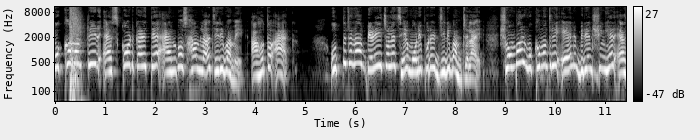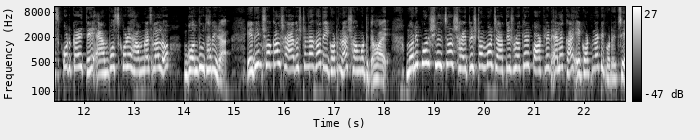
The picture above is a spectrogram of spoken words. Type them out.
মুখ্যমন্ত্রীর এসকর্ট গাড়িতে অ্যাম্বস হামলা জিরিবামে, আহত এক। উত্তেজনা বেড়েই চলেছে মণিপুরের জিরিবাম জেলায়। সোমবার মুখ্যমন্ত্রী এন বীরেন সিংহের এসকর্ট গাড়িতে অ্যাম্বস করে হামলা চালালো বন্দুকধারীরা। এদিন সকাল সাড়ে দশটা নাগাদ এই ঘটনা সংঘটিত হয়। মণিপুর শিলচর সাঁত্রিশ নম্বর জাতীয় সড়কের কটলেন এলাকায় এই ঘটনাটি ঘটেছে।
